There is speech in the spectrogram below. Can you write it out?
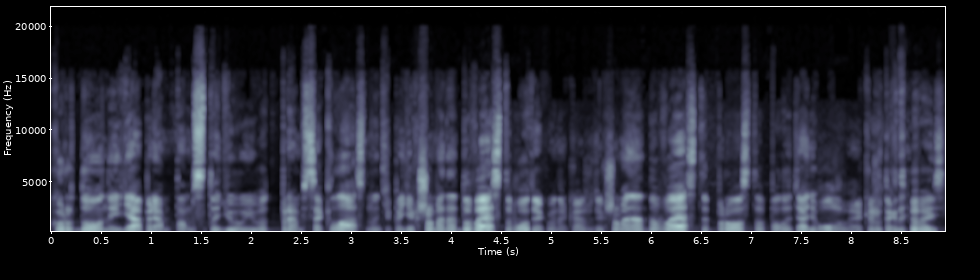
кордони, я прям там стою, і от прям все клас. Ну, типу, якщо мене довести, от як вони кажуть, якщо мене довести, просто полетять голови. Я кажу, так дивись.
